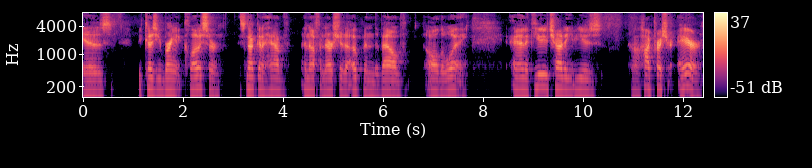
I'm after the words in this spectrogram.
is because you bring it closer, it's not going to have enough inertia to open the valve all the way. And if you try to use uh, high pressure air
